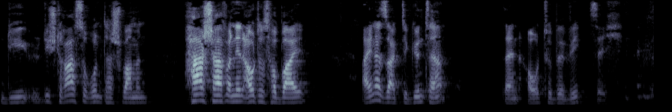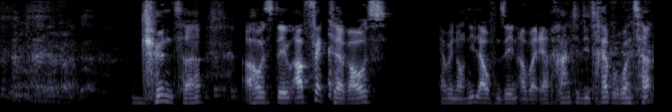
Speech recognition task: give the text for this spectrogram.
die die Straße runterschwammen. Haarscharf an den Autos vorbei. Einer sagte, Günther, dein Auto bewegt sich. Günther aus dem Affekt heraus. Ich habe ihn noch nie laufen sehen, aber er rannte die Treppe runter,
